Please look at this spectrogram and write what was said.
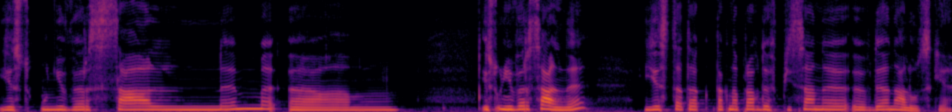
Jest uniwersalnym, jest uniwersalny jest tak, tak naprawdę wpisany w DNA ludzkie.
